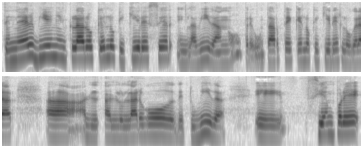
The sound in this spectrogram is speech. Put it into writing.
tener bien en claro qué es lo que quieres ser en la vida, ¿no? Preguntarte qué es lo que quieres lograr a, lo largo de tu vida. Eh, siempre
